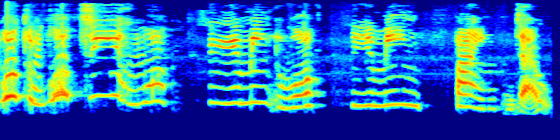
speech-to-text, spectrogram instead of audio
What what do you what do you mean what do you mean find out?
